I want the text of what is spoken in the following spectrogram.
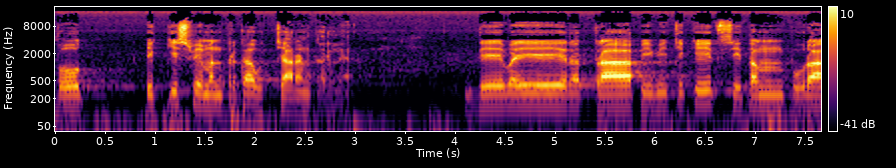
तो इक्कीसवें मंत्र का उच्चारण कर लें। देवैरत्रापि विचिकित्सित पुरा।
